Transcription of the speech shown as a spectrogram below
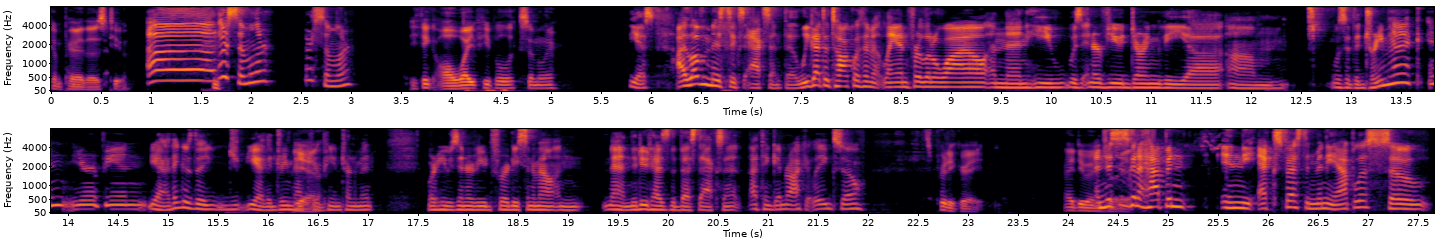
compare those two? Uh, they're similar. They're similar. You think all white people look similar? Yes, I love Miztik's accent though. We got to talk with him at Land for a little while, and then he was interviewed during the uh, um, was it the DreamHack in European? Yeah, I think it was the yeah the DreamHack Yeah. European tournament where he was interviewed for a decent amount. And man, the dude has the best accent I think in Rocket League. So, It's pretty great. I do enjoy and this is gonna happen in the X Fest in Minneapolis. So,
